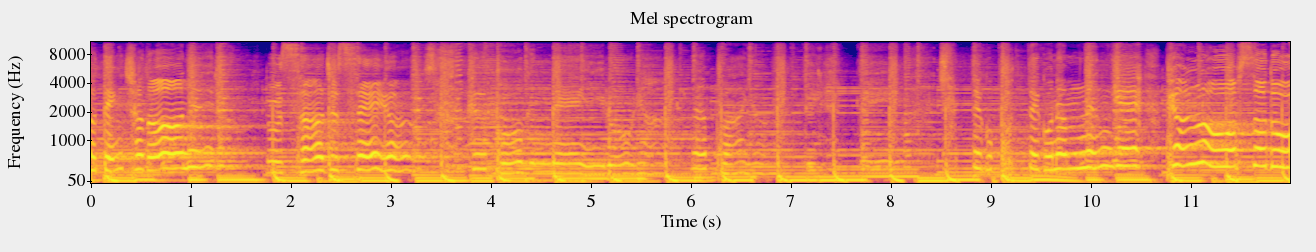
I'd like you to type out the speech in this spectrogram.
치고 땡쳐도 오늘은 웃어주세요. 그 복은 내일 오려나 봐요. 잣대고 봇대고 남는 게 별로 없어도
